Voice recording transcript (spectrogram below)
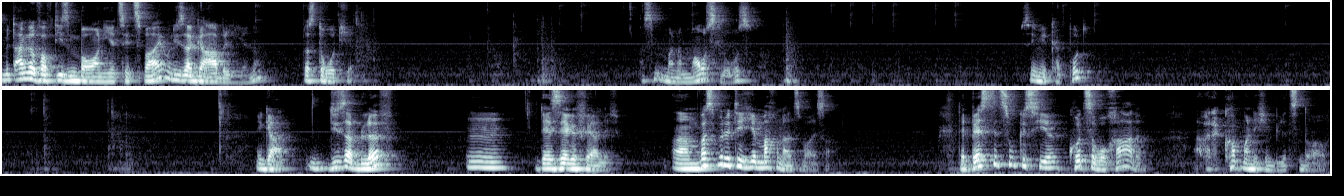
mit Angriff auf diesen Bauern hier C2 und dieser Gabel hier. Ne? Das droht hier. Was ist mit meiner Maus los? Ist irgendwie kaputt. Egal. Dieser Bluff, mh, hm, der ist sehr gefährlich. Ähm, was würdet ihr hier machen als Weißer? Der beste Zug ist hier kurze Rochade. Aber da kommt man nicht im Blitzen drauf.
